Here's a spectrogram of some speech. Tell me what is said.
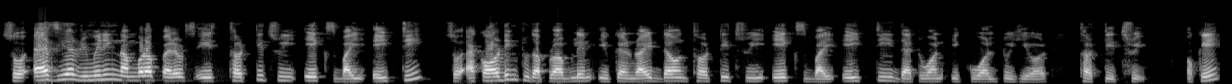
so as here remaining number of parrots is 33x by 80 So according to the problem, you can write down 33x by 80, that one equal to here 33. Okay,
